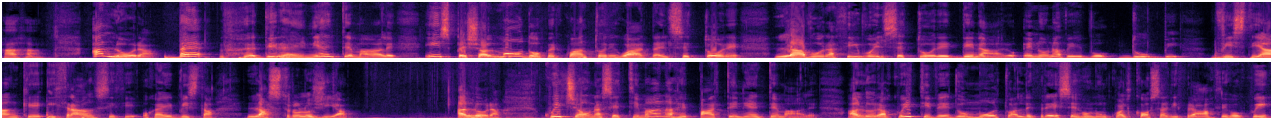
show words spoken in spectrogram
Ah, allora, beh, direi niente male, in special modo per quanto riguarda il settore lavorativo e il settore denaro e non avevo dubbi visti anche i transiti, ok? Vista l'astrologia. Allora, qui c'è una settimana che parte niente male. Allora, qui ti vedo molto alle prese con un qualcosa di pratico. Qui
